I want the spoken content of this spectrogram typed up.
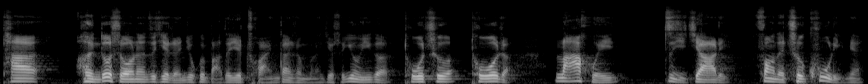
他很多时候呢，这些人就会把这些船干什么呢？就是用一个拖车拖着拉回自己家里，放在车库里面。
